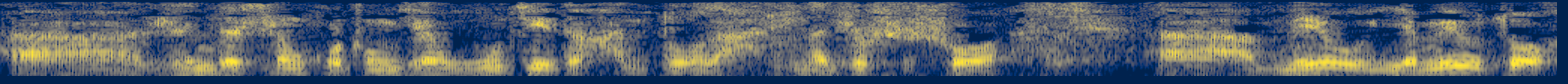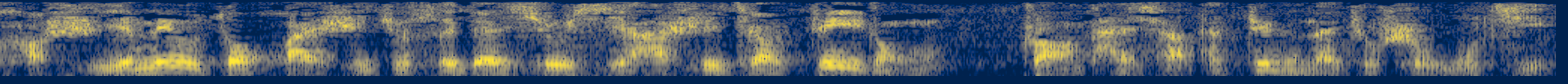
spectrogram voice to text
啊人的生活中间无忌的很多了，那就是说啊没有也没有做好事，也没有做坏事，就随便休息啊睡觉这种状态下的这个呢就是无忌。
